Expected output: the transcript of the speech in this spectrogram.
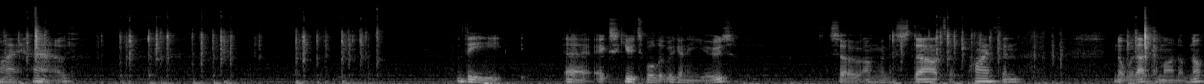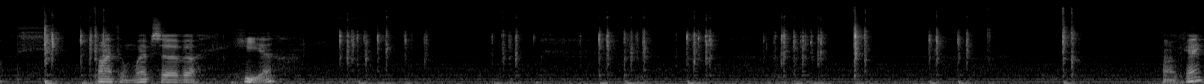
I have the uh, executable that we're going to use. So I'm going to start a Python, not with that command I'm not, Python web server here. Okay.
